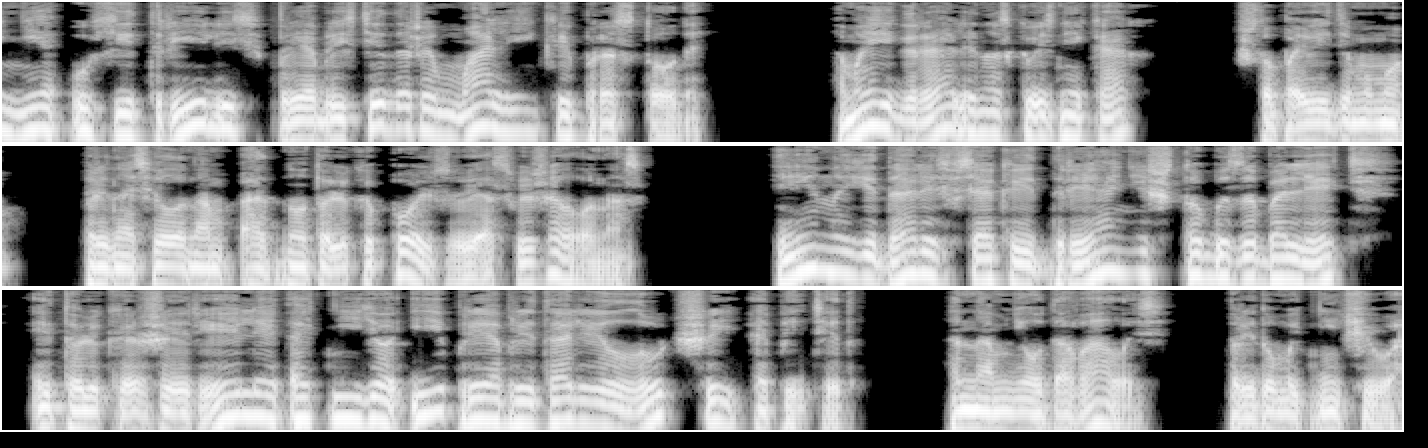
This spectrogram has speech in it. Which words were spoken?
не ухитрились приобрести даже маленькой простуды. Мы играли на сквозняках, что, по-видимому, приносило нам одну только пользу и освежало нас. И наедались всякой дряни, чтобы заболеть, и только жирели от нее и приобретали лучший аппетит. Нам не удавалось придумать ничего,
